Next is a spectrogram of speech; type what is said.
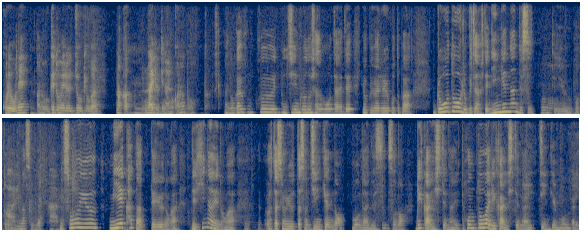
これをね、あの受け止める状況がなん。かないといけないのかなと思ったあの外国人労働者の問題でよく言われる言葉労働力じゃなくて人間なんですっていうことを言いますよね、はい。はい、そういう見え方っていうのができないのが私の言ったその人権の問題です。その理解してない本当は理解してない人権問題っ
